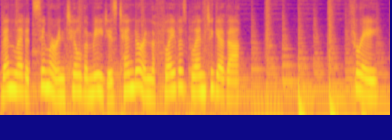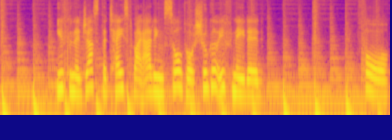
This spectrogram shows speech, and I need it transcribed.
then let it simmer until the meat is tender and the flavors blend together. 3. You can adjust the taste by adding salt or sugar if needed. 4.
